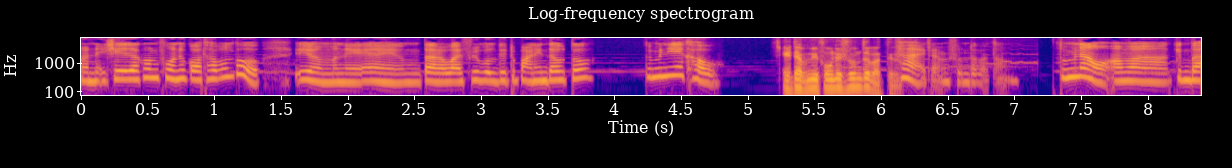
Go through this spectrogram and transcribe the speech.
মানে সে যখন ফোনে কথা বলতো ইয়ে মানে তার ওয়াইফের বলতো একটু পানি দাও তো তুমি নিয়ে খাও। এটা আপনি ফোনে শুনতে পাতেন? হ্যাঁ এটা আমি শুনতে পেতাম। তুমি নাও আমার কিংবা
